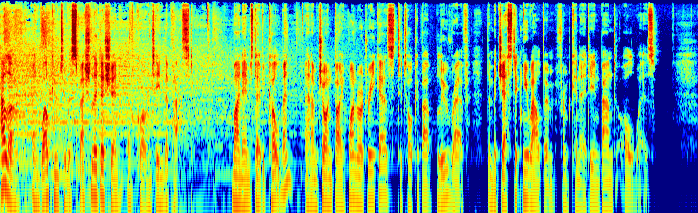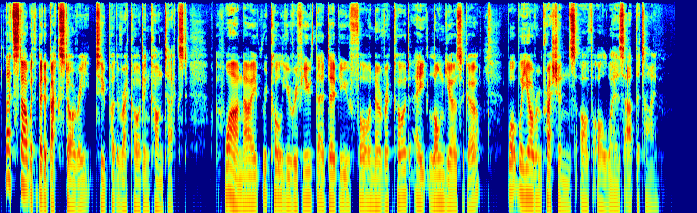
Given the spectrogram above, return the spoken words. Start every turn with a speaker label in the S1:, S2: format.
S1: Hello, and welcome to a special edition of Quarantine the Past. My name's David Coleman, and I'm joined by Juan Rodriguez to talk about Blue Rev, the majestic new album from Canadian band Alvvays. Let's start with a bit of backstory to put the record in context. Juan, I recall you reviewed their debut for No Ripcord eight long years ago. What were your impressions of Alvvays at the time?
